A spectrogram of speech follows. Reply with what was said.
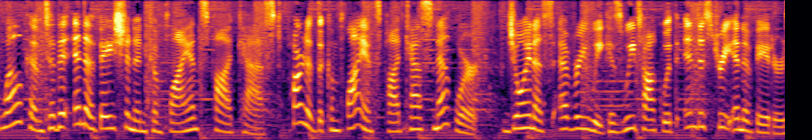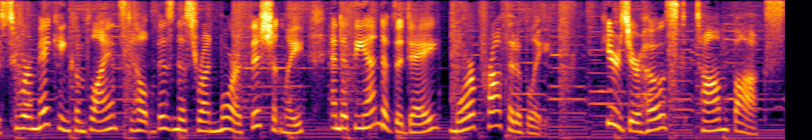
Welcome to the Innovation and Compliance Podcast, part of the Compliance Podcast Network. Join us every week as we talk with industry innovators who are making compliance to help business run more efficiently and at the end of the day, more profitably. Here's your host, Tom Fox.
